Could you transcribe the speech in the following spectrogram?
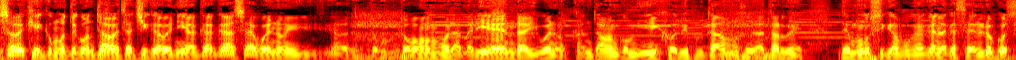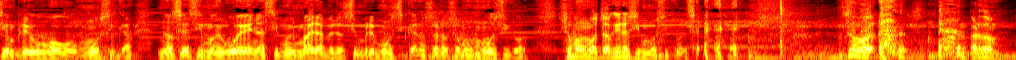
Vos sabés que, como te contaba, esta chica venía acá a casa, bueno, y ah, tomábamos la merienda y, bueno, cantaban con mi hijo, disfrutábamos una tarde de música, porque acá en la casa del loco siempre hubo música. No sé si muy buena, si muy mala, pero siempre música. Nosotros somos músicos. Somos motoqueros y músicos. somos, perdón,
